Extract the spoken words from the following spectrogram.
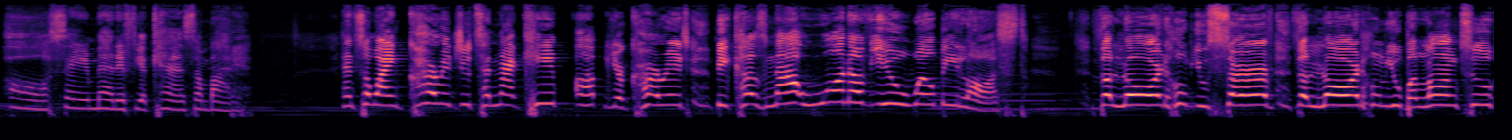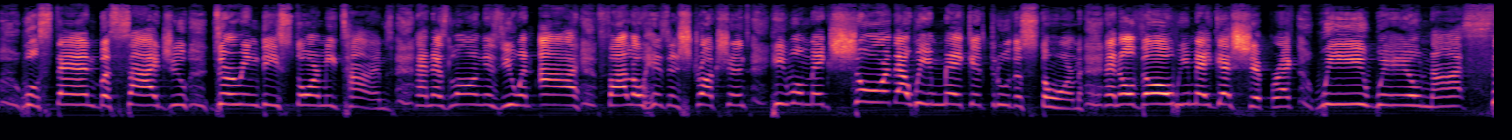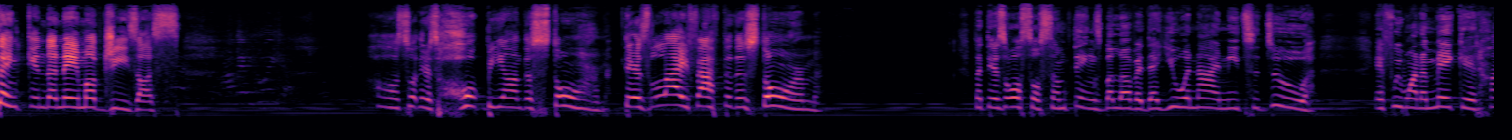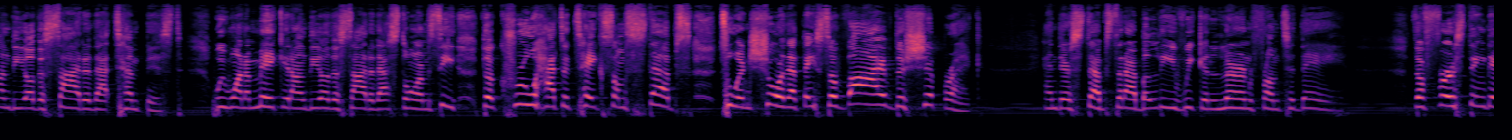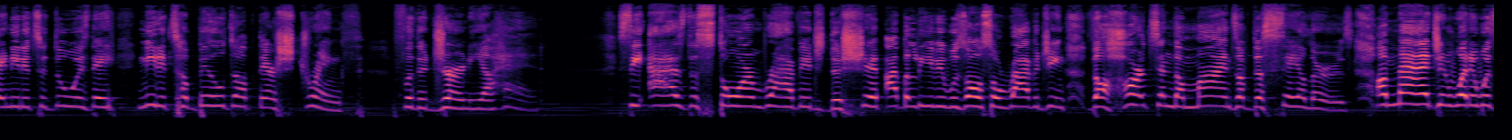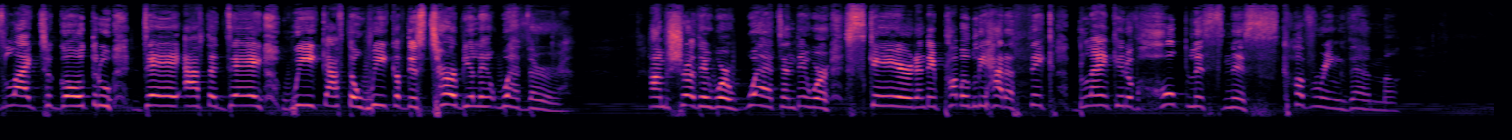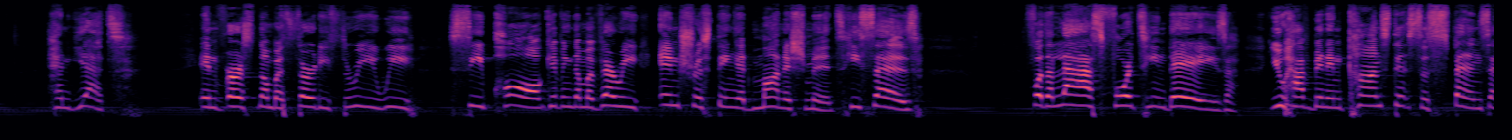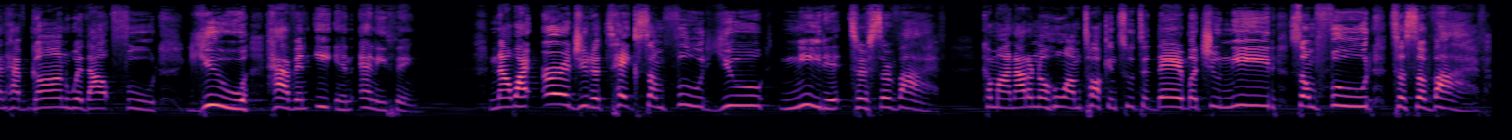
Oh, say amen if you can, somebody. And so I encourage you tonight keep up your courage because not one of you will be lost the Lord whom you serve, the Lord whom you belong to, will stand beside you during these stormy times. And as long as you and I follow his instructions, he will make sure that we make it through the storm. And although we may get shipwrecked, we will not sink in the name of Jesus. Oh, so there's hope beyond the storm. There's life after the storm. But there's also some things, beloved, that you and I need to do if we want to make it on the other side of that tempest. We want to make it on the other side of that storm. See, the crew had to take some steps to ensure that they survived the shipwreck. And there's steps that I believe we can learn from today. The first thing they needed to do is they needed to build up their strength for the journey ahead. See, as the storm ravaged the ship, I believe it was also ravaging the hearts and the minds of the sailors. Imagine what it was like to go through day after day, week after week of this turbulent weather. I'm sure they were wet and they were scared, and they probably had a thick blanket of hopelessness covering them. And yet, in verse number 33, we see Paul giving them a very interesting admonishment. He says, For the last 14 days, you have been in constant suspense and have gone without food. You haven't eaten anything. Now I urge you to take some food. You need it to survive. Come on, I don't know who I'm talking to today, but you need some food to survive.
